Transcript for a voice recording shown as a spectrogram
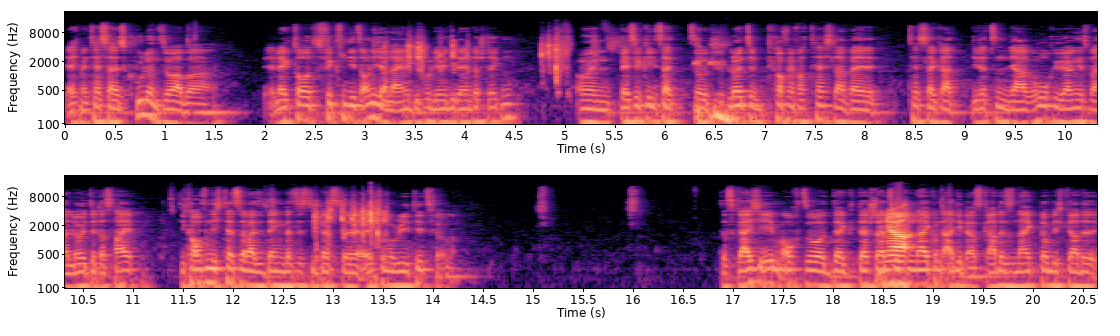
ja, ich meine, Tesla ist cool und so, aber Elektroautos fixen die jetzt auch nicht alleine, die Probleme, die dahinter stecken. Und basically ist halt so, Leute kaufen einfach Tesla, weil Tesla gerade die letzten Jahre hochgegangen ist, weil Leute das hypen. Die kaufen nicht Tesla, weil sie denken, das ist die beste Elektromobilitätsfirma. Das gleiche eben auch so der, der Streit ja. zwischen Nike und Adidas. Gerade ist Nike, glaube ich, gerade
